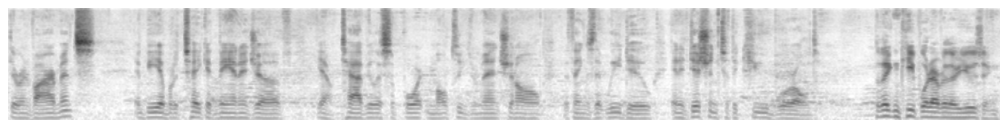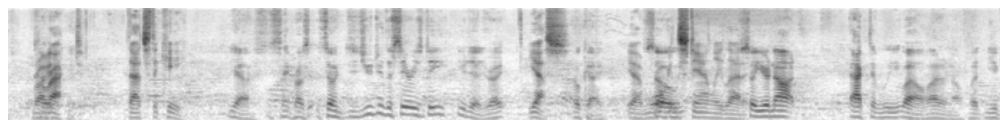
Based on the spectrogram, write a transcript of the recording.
their environments and be able to take advantage of you know, tabular support and multi-dimensional, the things that we do, in addition to the cube world. So they can keep whatever they're using, right? Correct. That's the key. Yeah, same process. So did you do the Series D? You did, right? Yes. Okay. Yeah, Morgan so, Stanley led it. So you're not actively, well, I don't know, but you,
